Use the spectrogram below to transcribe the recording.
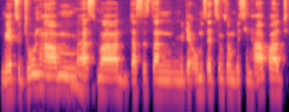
mehr zu tun haben, hm. erstmal, dass es dann mit der Umsetzung so ein bisschen hapert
